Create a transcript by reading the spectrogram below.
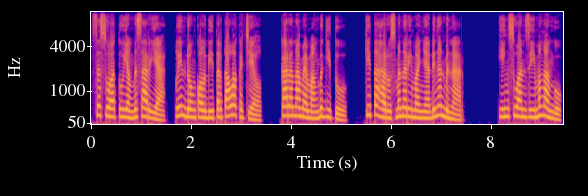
Sesuatu yang besar ya, Lindong Koldi tertawa kecil. Karena memang begitu, kita harus menerimanya dengan benar. Ying Xuanzi mengangguk.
